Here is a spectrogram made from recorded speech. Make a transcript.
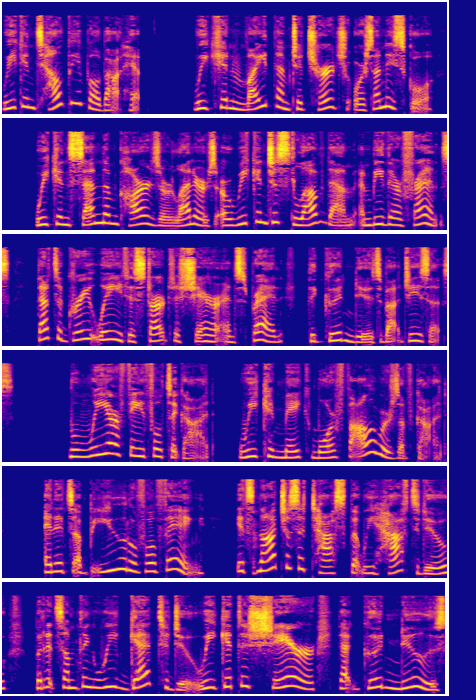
we can tell people about him. We can invite them to church or Sunday school. We can send them cards or letters, or we can just love them and be their friends. That's a great way to start to share and spread the good news about Jesus. When we are faithful to God, we can make more followers of God. And it's a beautiful thing. It's not just a task that we have to do, but it's something we get to do. We get to share that good news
